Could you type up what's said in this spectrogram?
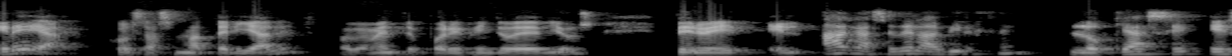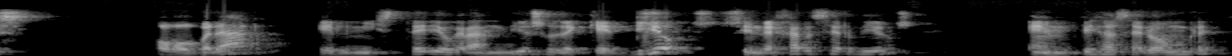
crea cosas materiales, obviamente por el infinito de Dios, pero el, hágase de la Virgen lo que hace es obrar el misterio grandioso de que Dios, sin dejar de ser Dios, empieza a ser hombre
